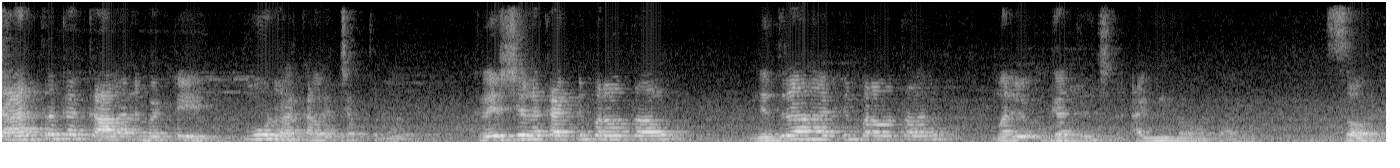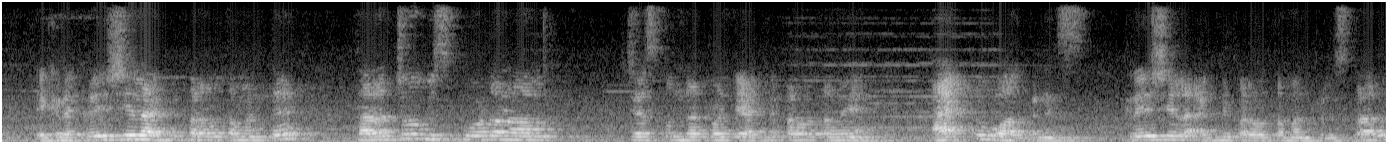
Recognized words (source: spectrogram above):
చారిత్రక కాలాన్ని బట్టి మూడు రకాలుగా చెప్తున్నారు. క్రేషియలకు అగ్ని పర్వతాలు నిద్రాన అగ్ని పర్వతాలు మరియు గతించిన అగ్ని పర్వతాలు. సో ఇక్కడ క్రేషియల అగ్నిపర్వతం అంటే తరచూ విస్ఫోటనాలు చేస్తున్నటువంటి అగ్నిపర్వతమే యాక్టివ్ వాల్కనిస్ క్రేషియల అగ్నిపర్వతం అని పిలుస్తారు.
